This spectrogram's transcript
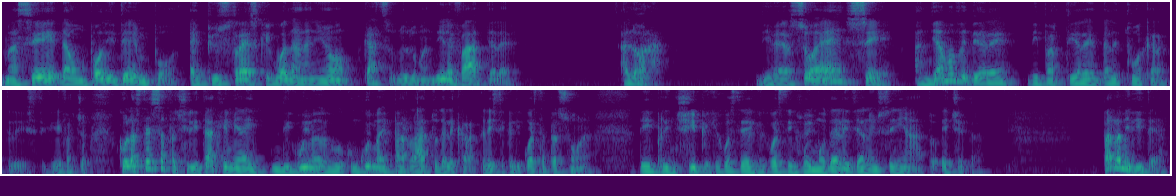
Ma se da un po' di tempo è più stress che guadagno, cazzo, due domandine fatele. Allora, Diverso è se andiamo a vedere di partire dalle tue caratteristiche. Io faccio con la stessa facilità hai, cui, con cui mi hai parlato delle caratteristiche di questa persona, dei principi che questi, che questi tuoi modelli ti hanno insegnato, eccetera. Parlami di te.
